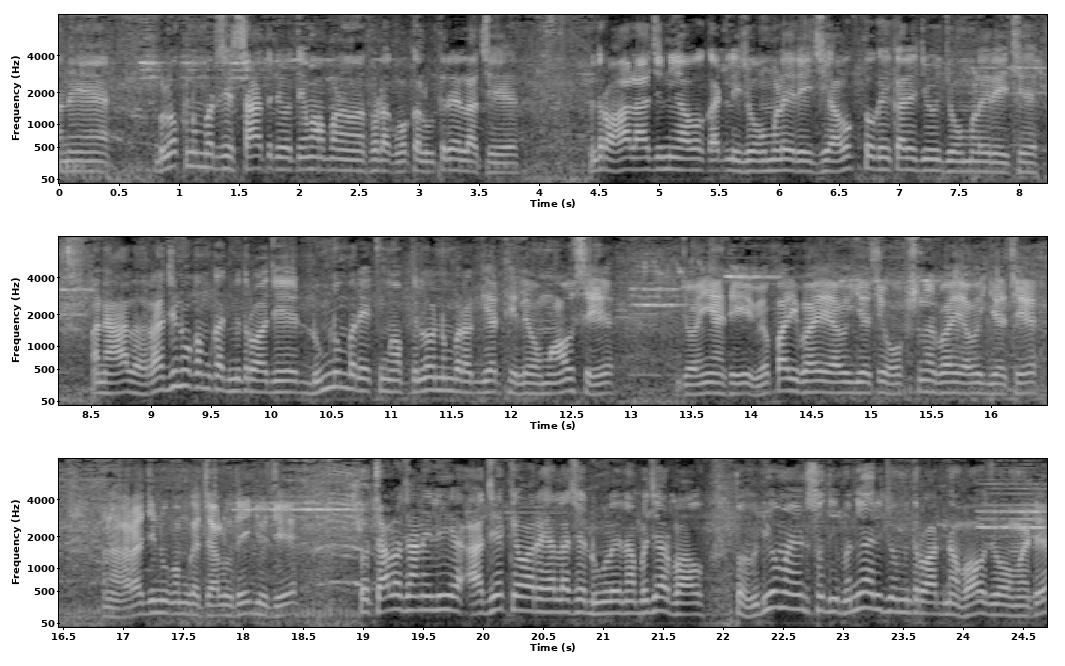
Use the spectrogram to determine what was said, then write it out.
અને બ્લોક નંબર જે સાત રહ્યો, તેમાં પણ થોડાક વકલ ઉતરેલા છે. મિત્રો, હાલ આજની આવક આટલી જોવા મળી રહી છે. આવક તો ગઈકાલે જેવી જોવા મળી રહી છે. અને હાલ હરાજીનું કામકાજ મિત્રો, આજે ડૂમ નંબર એકમાં પેલો નંબર અગિયારથી લેવામાં આવશે. જો અહીંયાથી વેપારી ભાઈ આવી ગયા છે, ઓપ્શનર ભાઈ આવી ગયા છે અને હરાજીનું કામકાજ ચાલુ થઈ ગયું છે. તો ચાલો જાણી લઈએ, આજે કેવા રહેલા છે ડુંગળીના બજાર ભાવ. તો વિડીયોમાં એન્ડ સુધી બન્યા રહીજો મિત્રો, આજના ભાવ જોવા માટે.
